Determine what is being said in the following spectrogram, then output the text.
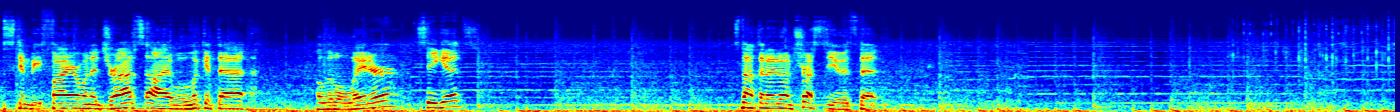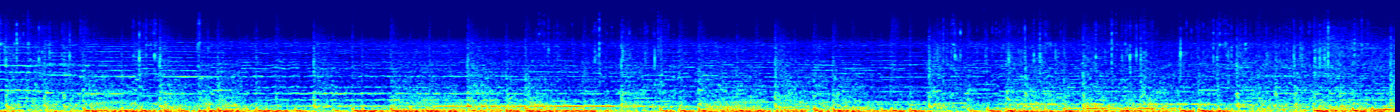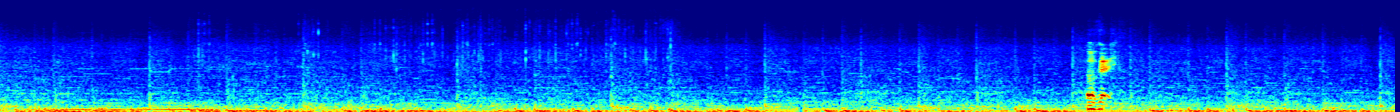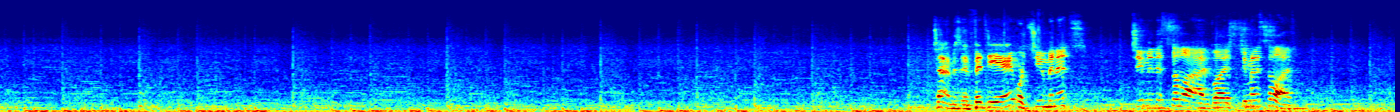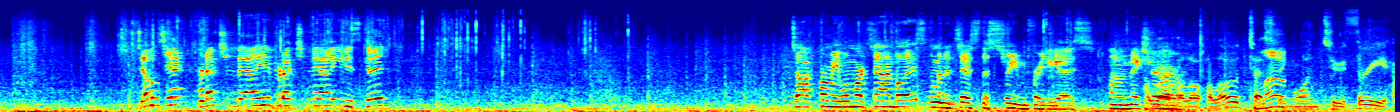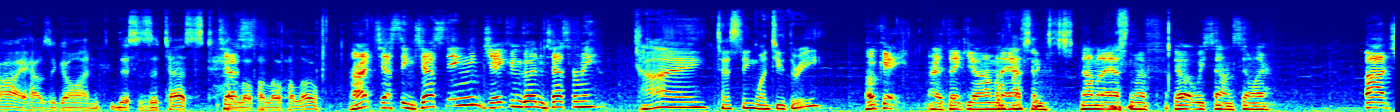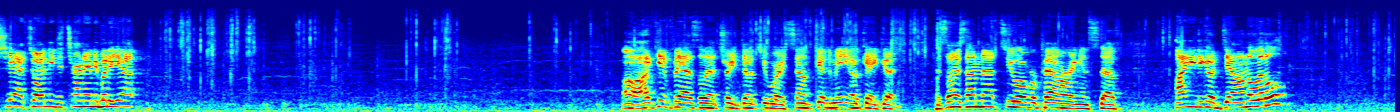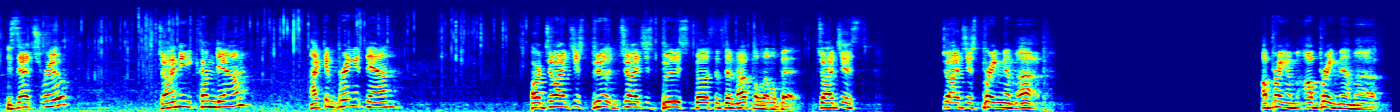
This can be fire when it drops. I will look at that a little later. See, goods. It's not that I don't trust you, it's that Time is it 58? We're two minutes. Two minutes alive, boys. Two minutes alive. Double check production value. Production value is good. Talk for me one more time, boys. I'm gonna test the stream for you guys. I'm gonna make sure. Hello, hello, hello. Testing one, two, three. Hi, how's it going? This is a test. Test. Hello, hello, hello. All right, testing, testing. Jake can go ahead and test for me. Hi, testing one two three. Okay. All right, thank you. I'm gonna ask him. Now I'm gonna ask him if oh, we sound similar. Uh, chat. Do I need to turn anybody up? Oh, I'll give Basil that treat. Don't you worry. Sounds good to me. Okay, good. As long as I'm not too overpowering and stuff. I need to go down a little. Is that true? Do I need to come down? I can bring it down. Or do I just do I just boost both of them up a little bit? Do I just do I just bring them up? I'll bring them. I'll bring them up.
